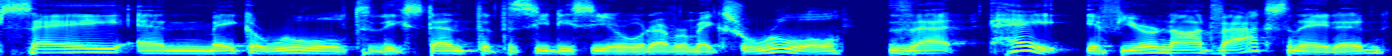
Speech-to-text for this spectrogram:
say and make a rule to the extent that the CDC or whatever makes a rule that, hey, if you're not vaccinated,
